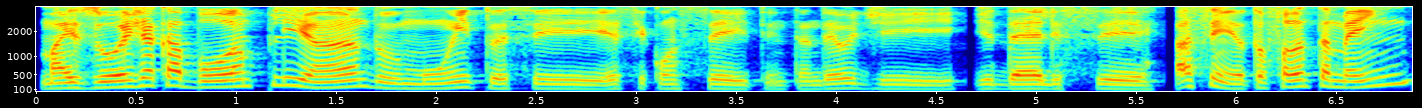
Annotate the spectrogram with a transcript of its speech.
Mas hoje acabou ampliando muito esse, esse conceito, entendeu? De, de DLC. Assim, eu tô falando também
